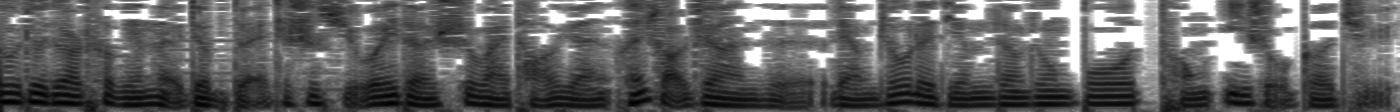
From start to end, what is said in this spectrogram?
最后这段特别美，对不对？这是许巍的《世外桃源》，很少这样子，两周的节目当中播同一首歌曲。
